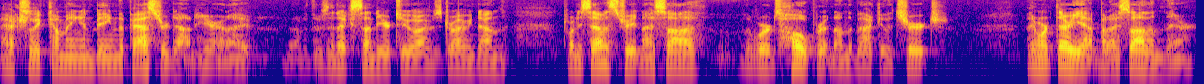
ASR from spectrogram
actually coming and being the pastor down here. And I, it was the next Sunday or two, I was driving down 27th Street and I saw the words hope written on the back of the church. They weren't there yet, but I saw them there.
